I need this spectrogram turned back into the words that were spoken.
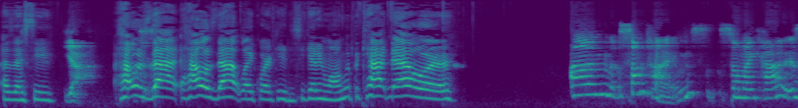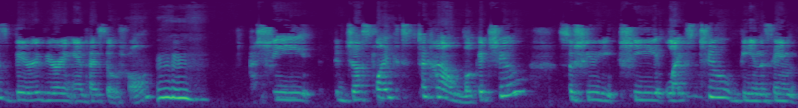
As I see, Yeah. how is that? How is that like working? Is he getting along with the cat now, or? Um, sometimes. So my cat is very, very antisocial. Mhm. she just likes to kind of look at you. So she she likes to be in the same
